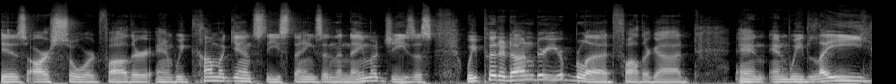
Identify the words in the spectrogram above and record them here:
is our sword, Father, and we come against these things in the name of Jesus. We put it under your blood, Father God and and we lay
